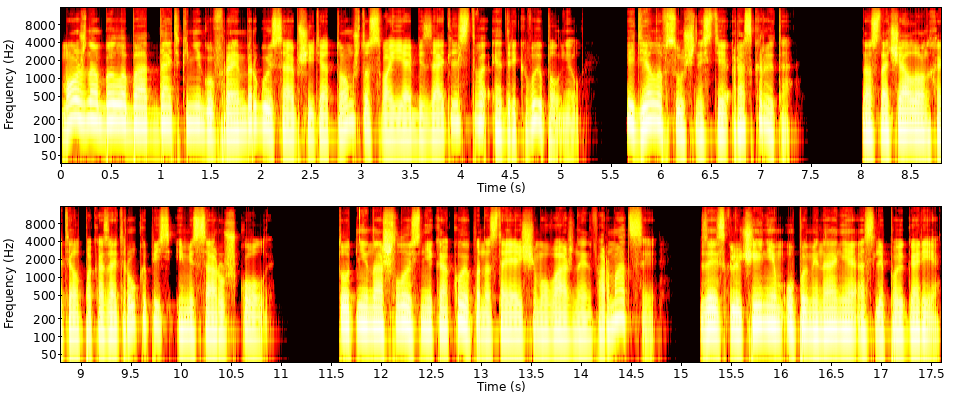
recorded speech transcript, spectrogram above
Можно было бы отдать книгу Фреймбергу и сообщить о том, что свои обязательства Эдрик выполнил, и дело в сущности раскрыто. Но сначала он хотел показать рукопись эмиссару школы. Тут не нашлось никакой по-настоящему важной информации, за исключением упоминания о Слепой горе.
